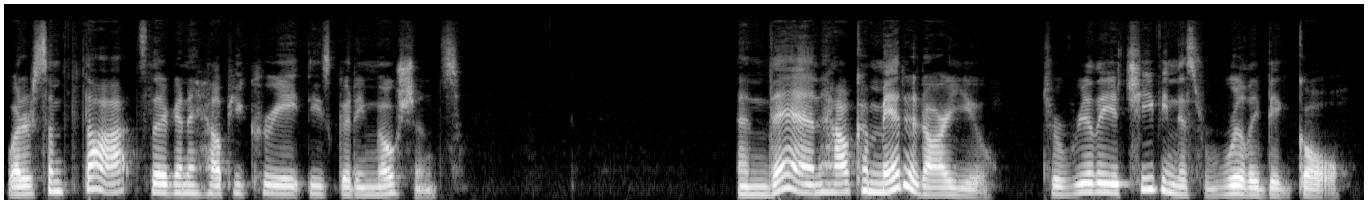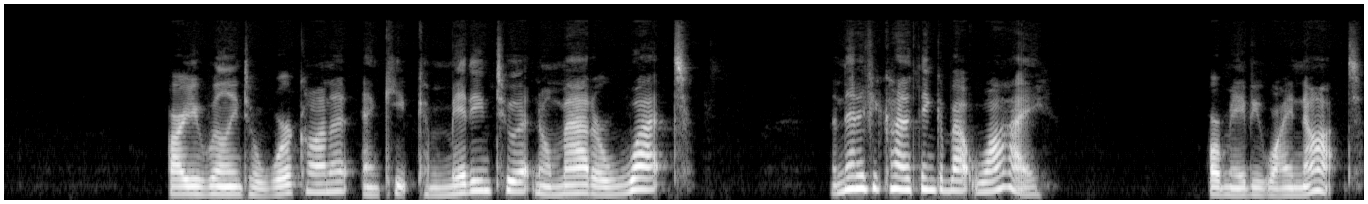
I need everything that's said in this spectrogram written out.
What are some thoughts that are going to help you create these good emotions? And then, how committed are you to really achieving this really big goal? Are you willing to work on it and keep committing to it no matter what? And then if you kind of think about why, or maybe why not,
